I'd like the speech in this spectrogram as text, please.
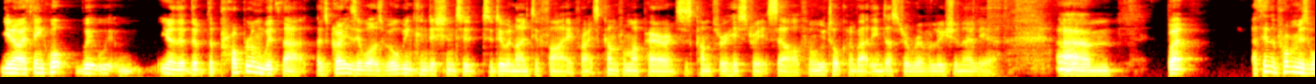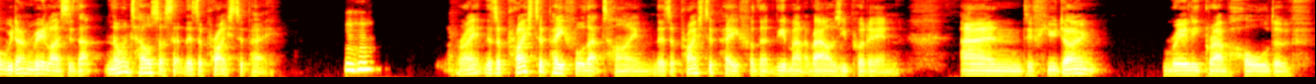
you know I think what we, we you know the, the, the problem with that as great as it was we've all been conditioned to, to do a nine to five right? It's come from our parents it's come through history itself and we were talking about the industrial revolution earlier. Mm-hmm. um, but i think the problem is what we don't realize is that no one tells us that there's a price to pay. Mm-hmm. right? There's a price to pay for that time. There's a price to pay for the, the amount of hours you put in. And if you don't really grab hold of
